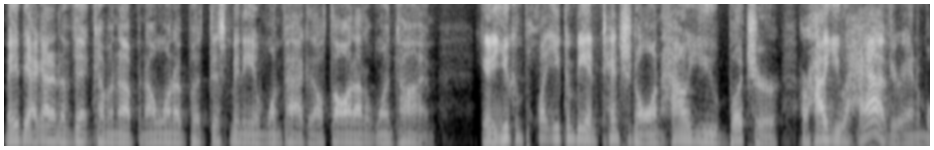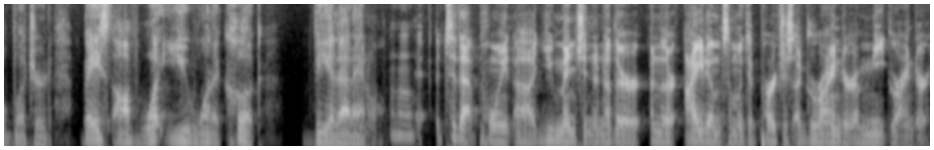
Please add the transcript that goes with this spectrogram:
maybe i got an event coming up and i want to put this many in one pack and i'll thaw it out at one time. You know, you can play, you can be intentional on how you butcher or how you have your animal butchered based off what you want to cook via that animal. to that point, uh, you mentioned another another item someone could purchase a grinder, a meat grinder.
